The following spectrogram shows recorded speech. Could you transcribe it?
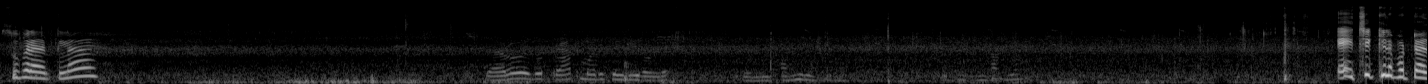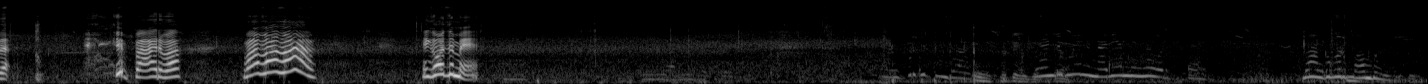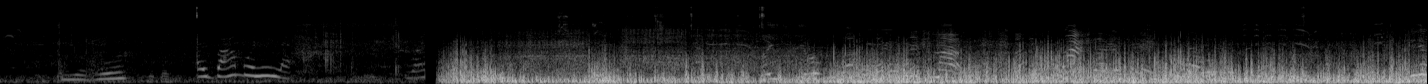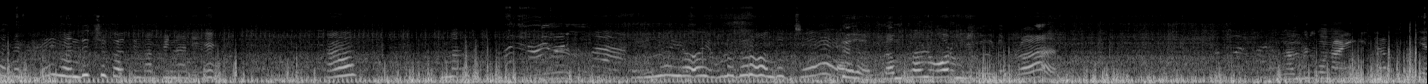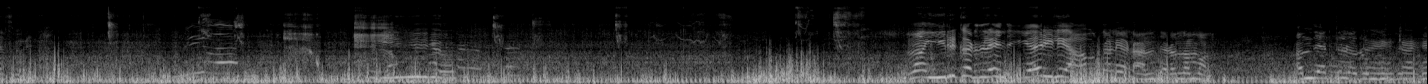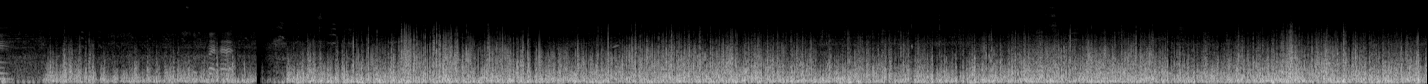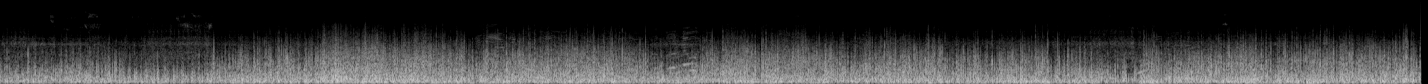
சூப்பரா இருக்குல்ல? யாரோ ஏதோ ட்ராப் மாதிரி செஞ்சுக்கிறாங்க ஏய் சிக்கில போட்டாத பாரு வா வா வா வா ஏ கௌதமே ஒரு பாம்பு அது பாம்பு ஒன்றும் இல்லை வந்துச்சு பாத்தீங்க பின்னாடி நம்மளால ஓட முடியுமா அப்புறம் நம்மளுக்கு ஒன்று ஐந்து வித்தியாசம் ஆனால் இருக்கிறதுல இந்த ஏரியிலேயே ஆபத்தான அந்த இடம் தான் அந்த இடத்துல ரொம்ப சூப்பராக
